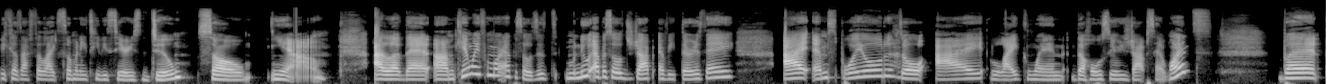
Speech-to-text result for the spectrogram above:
because i feel like so many tv series do. So yeah. I love that. Um can't wait for more episodes. It's new episodes drop every thursday. I am spoiled so i like when the whole series drops at once. But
